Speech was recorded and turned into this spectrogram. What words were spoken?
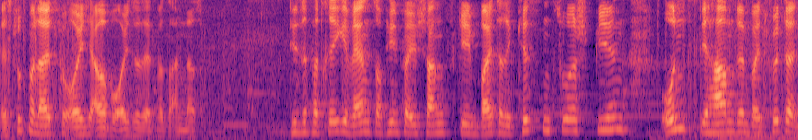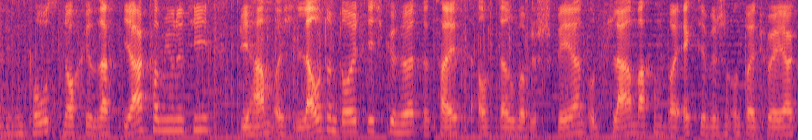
Es tut mir leid für euch, aber bei euch ist es etwas anders. Diese Verträge werden uns auf jeden Fall die Chance geben, weitere Kisten zu erspielen. Und sie haben dann bei Twitter in diesem Post noch gesagt, ja Community, wir haben euch laut und deutlich gehört. Das heißt auch darüber beschweren und klar machen bei Activision und bei Treyarch,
